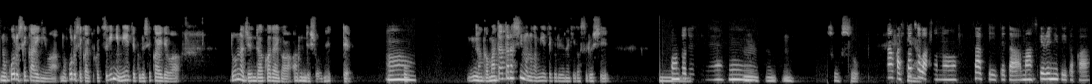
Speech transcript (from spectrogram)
残る世界には、残る世界というか、次に見えてくる世界では、どんなジェンダー課題があるんでしょうねって、うん。なんかまた新しいものが見えてくるような気がするし。うん本当ですね。う。うんん、うん、うん。そうそう。なんか一つは、その、さっき言ってたマスキュリニティとか、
